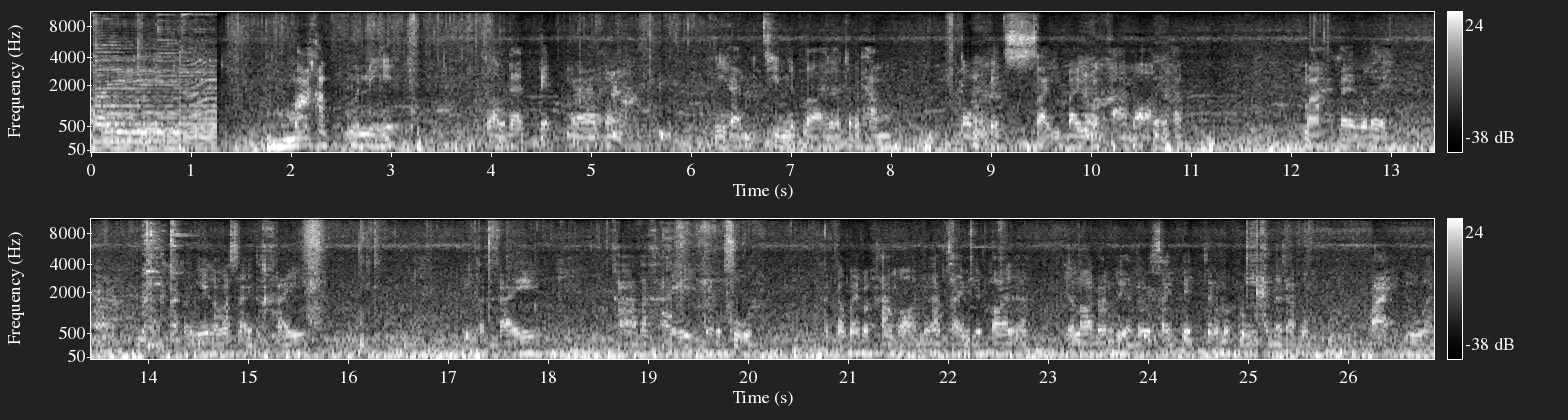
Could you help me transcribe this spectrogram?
ไป มาครับวันนี้ เราได้เป็ดมาครับนี่หั่นเป็นชิ้นเรียบร้อยแล้วจะมาทำต้มเป็ดใส่ใบมะขามอ่อนนะครับ มาได้หมดเลยตอนนี้เราก็ใส่ตะไคร้ มีตะไคร้ข่าตะไคร้ใบมะกรูดแล้วก็ใบมะขามอ่อนนะครับใส่ไปเรียบร้อยแล้วครับเดี๋ยวรอน้ำเดือดเราใส่เป็ดแล้วก็มาปรุงกันนะครับผมไปดูกัน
